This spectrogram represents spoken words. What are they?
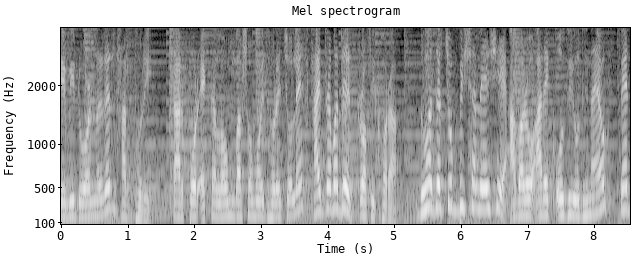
ডেভিড ওয়ার্নারের হাত ধরে। তারপর একটা লম্বা সময় ধরে চলে হায়দ্রাবাদের ট্রফি খরা। দু হাজার চব্বিশ সালে এসে আবারও আরেক অজি অধিনায়ক প্যাট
